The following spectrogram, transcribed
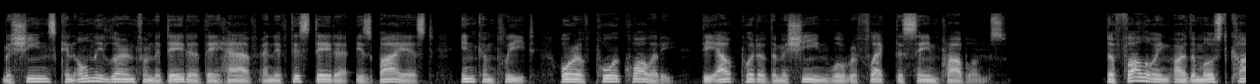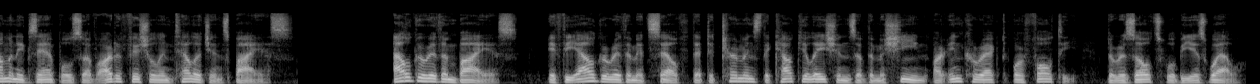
machines can only learn from the data they have and if this data is biased, incomplete, or of poor quality, the output of the machine will reflect the same problems. The following are the most common examples of artificial intelligence bias. Algorithm bias, if the algorithm itself that determines the calculations of the machine are incorrect or faulty, the results will be as well.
